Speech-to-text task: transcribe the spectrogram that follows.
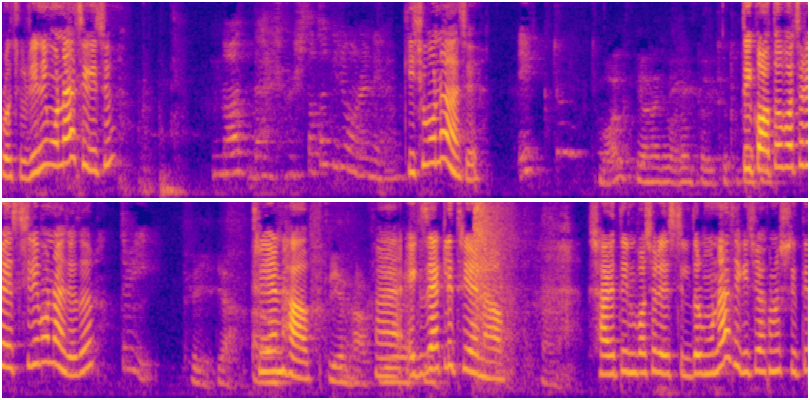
প্রচুর। রিনি মনে আছে কিছু? কিছু মনে নেই আমার। কিছু আছে? একটু বল কি আছে বলো তুই কত বছরে এসেছিলি মনে আছে তোর? থ্রি অ্যান্ড হাফ হাফ হ্যাঁ এক্স্যাক্টলি থ্রি অ্যান্ড হাফ সাড়ে তিন বছর এসেছিল। তোর মনে আছে কিছু এখনও স্মৃতি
